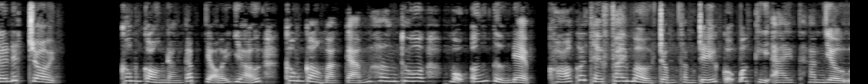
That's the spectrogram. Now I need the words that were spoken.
tới đích rồi. Không còn đẳng cấp giỏi dở, không còn mặc cảm hơn thua, một ấn tượng đẹp khó có thể phai mờ trong tâm trí của bất kỳ ai tham dự.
